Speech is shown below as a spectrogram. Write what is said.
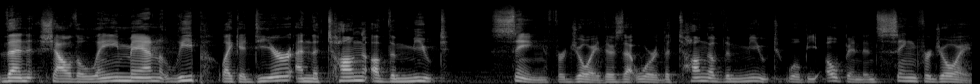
Then shall the lame man leap like a deer, and the tongue of the mute sing for joy. There's that word. The tongue of the mute will be opened and sing for joy.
